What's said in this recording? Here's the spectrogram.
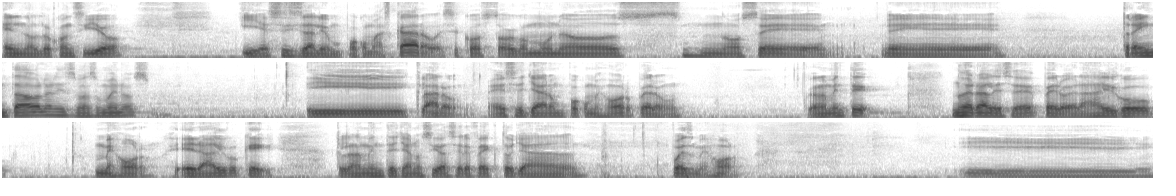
él nos lo consiguió. Y ese sí salió un poco más caro. Ese costó como unos, no sé, eh, 30 dólares más o menos. Y claro, ese ya era un poco mejor, pero claramente no era LCD, pero era algo mejor. Era algo que claramente ya nos iba a hacer efecto, ya pues mejor. Y.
